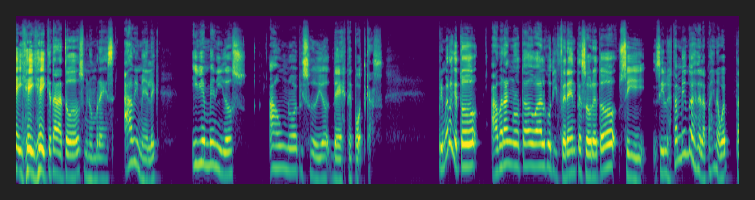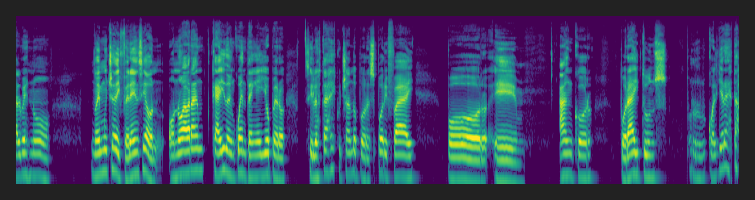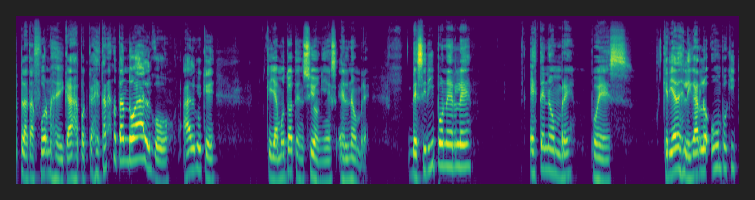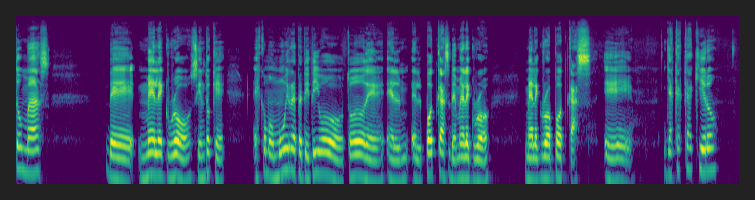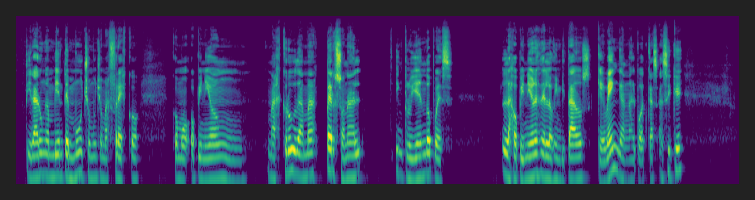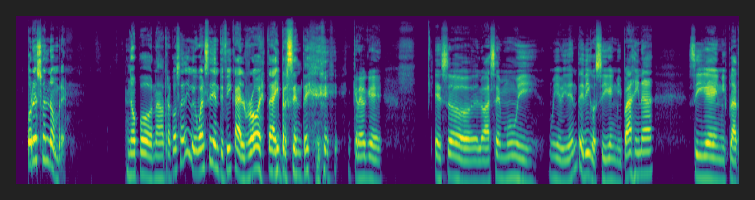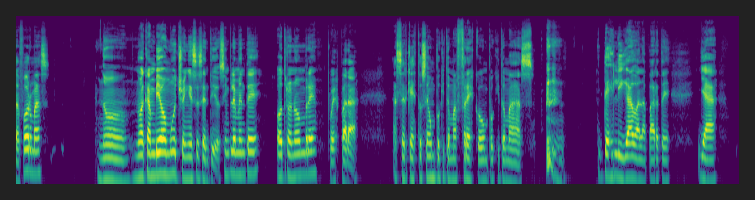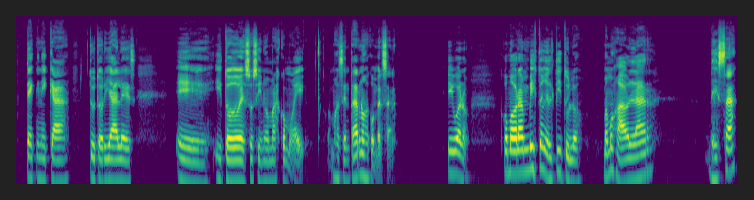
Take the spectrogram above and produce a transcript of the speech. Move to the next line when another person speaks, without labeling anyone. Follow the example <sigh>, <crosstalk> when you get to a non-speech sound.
Hey, hey, hey, ¿qué tal a todos? Mi nombre es Abimelech y bienvenidos a un nuevo episodio de este podcast. Primero que todo, habrán notado algo diferente, sobre todo si, si lo están viendo desde la página web, tal vez no, no hay mucha diferencia o, o no habrán caído en cuenta en ello, pero si lo estás escuchando por Spotify, por eh, Anchor, por iTunes, por cualquiera de estas plataformas dedicadas a podcast, estarás notando algo, algo que, que llamó tu atención y es el nombre. Decidí ponerle este nombre, pues quería desligarlo un poquito más de Melek Raw. Siento que es como muy repetitivo todo de el, el podcast de Melek Raw. Melek Raw Podcast. Eh, ya que acá quiero tirar un ambiente mucho, mucho más fresco, como opinión más cruda, más personal, incluyendo pues las opiniones de los invitados que vengan al podcast. Así que, por eso el nombre. No por nada otra cosa, digo, igual se identifica, el RAW está ahí presente. <laughs> Creo que eso lo hace muy, muy evidente. Digo, sigue en mi página, sigue en mis plataformas. No, no ha cambiado mucho en ese sentido. Simplemente otro nombre, pues para hacer que esto sea un poquito más fresco, un poquito más <clears throat> desligado a la parte ya técnica, tutoriales eh, y todo eso, sino más como, hey, vamos a sentarnos a conversar. Y bueno, como habrán visto en el título, vamos a hablar de esa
